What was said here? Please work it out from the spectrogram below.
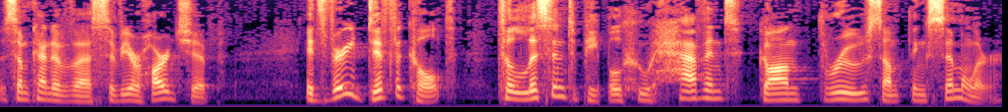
some kind of uh, severe hardship, it's very difficult to listen to people who haven't gone through something similar.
